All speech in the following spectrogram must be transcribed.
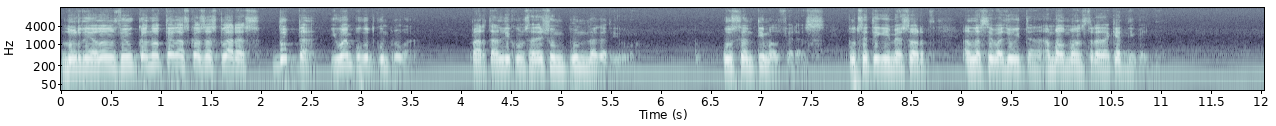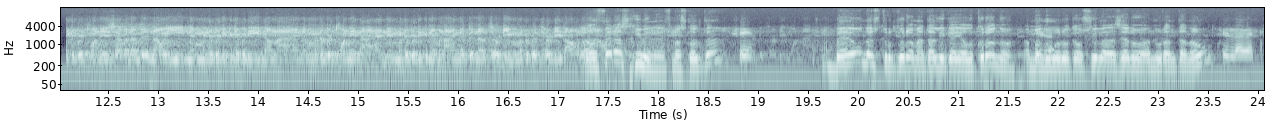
L'ordinador ens diu que no té les coses clares. Dubta! I ho hem pogut comprovar. Per tant, li concedeixo un punt negatiu. Ho sentim, el Feres. Potser tingui més sort en la seva lluita amb el monstre d'aquest nivell. Number 27, I've been now El Feres Jiménez, m'escolta? Sí. Veu l'estructura metàl·lica i el crono amb el número que oscil·la de 0 a 99? Sí, la veig.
